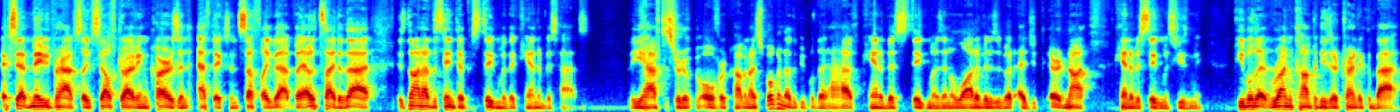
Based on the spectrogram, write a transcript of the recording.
except maybe perhaps like self-driving cars and ethics and stuff like that. But outside of that, does not have the same type of stigma that cannabis has that you have to sort of overcome. And I've spoken to other people that have cannabis stigmas, and a lot of it is about edu- or not cannabis stigma, excuse me. People that run companies are trying to combat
